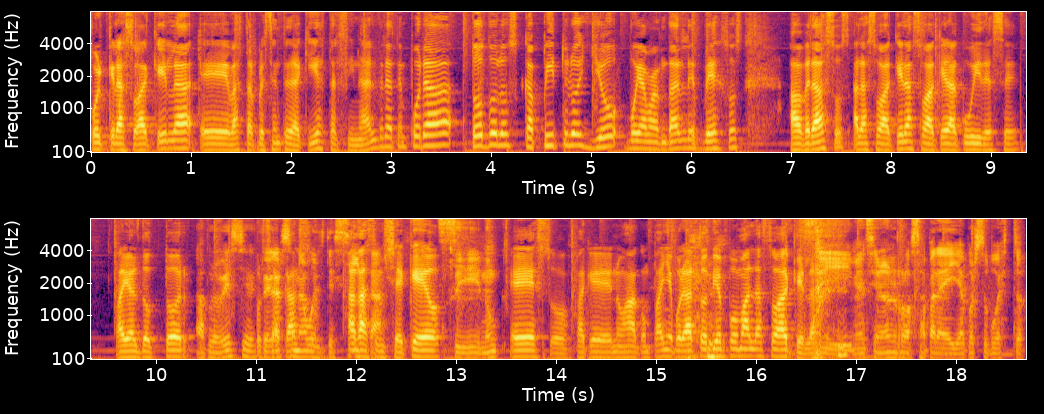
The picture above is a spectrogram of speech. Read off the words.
porque la Sobaquela eh, va a estar presente de aquí hasta el final de la temporada. Todos los capítulos yo voy a mandarle besos, abrazos a la Sobaquela. Sobaquela, cuídese. Vaya al doctor. aproveche, Por si acaso, una vueltecita. hágase un chequeo. Sí, nunca. Eso, para que nos acompañe por harto tiempo más la Soaquela. Sí, mencionó en rosa para ella, por supuesto.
